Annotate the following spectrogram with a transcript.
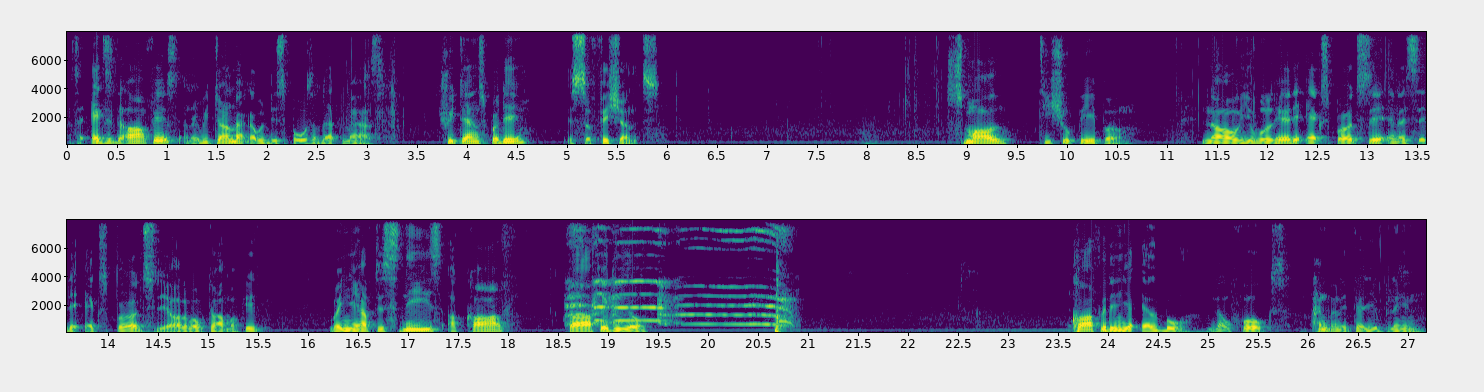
As I exit the office and I return back, I will dispose of that mask. Three times per day is sufficient. Small tissue paper. Now, you will hear the experts say, and I say the experts, they're all about talk market. When you have to sneeze or cough, cough it in your cough it in your elbow. Now, folks, I'm going to tell you plain.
